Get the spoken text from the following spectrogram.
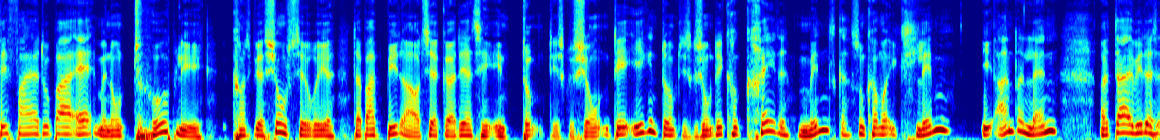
Det fejrer du bare af med nogle tåbelige konspirationsteorier, der bare bidrager til at gøre det her til en dum diskussion. Det er ikke en dum diskussion, det er konkrete mennesker, som kommer i klemme i andre lande, og der er vi der,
